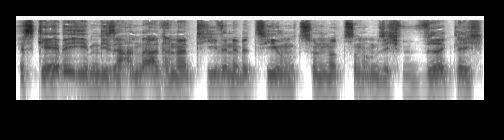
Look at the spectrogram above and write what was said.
es gäbe eben diese andere Alternative, eine Beziehung zu nutzen, um sich wirklich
